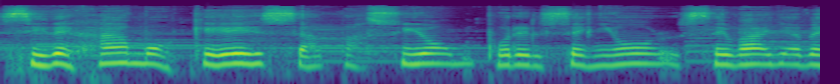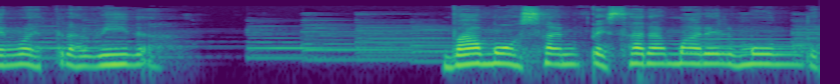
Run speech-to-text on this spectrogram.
si dejamos que esa pasión por el Señor se vaya de nuestra vida. Vamos a empezar a amar el mundo.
